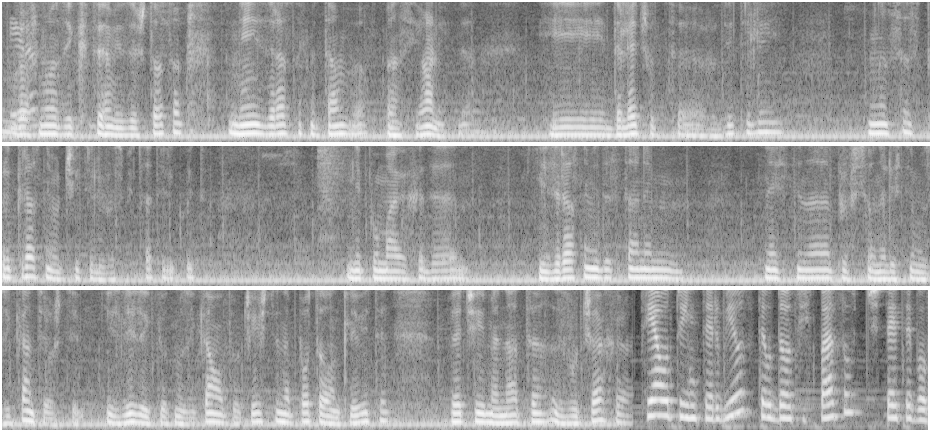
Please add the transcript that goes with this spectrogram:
в, в музиката ми, защото ние израснахме там в пансиони. Да. И далеч от родители, с прекрасни учители, възпитатели, които ни помагаха да израснем и да станем наистина професионалисти музиканти още. Излизайки от музикалното училище на по-талантливите, вече имената звучаха. Цялото интервю с Теодоси Спасов четете в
